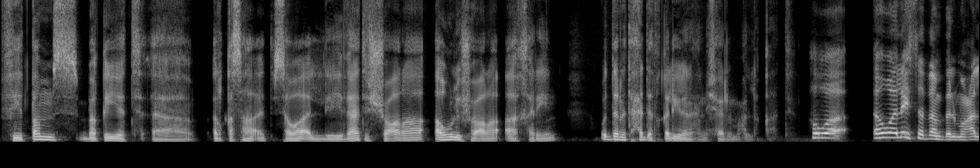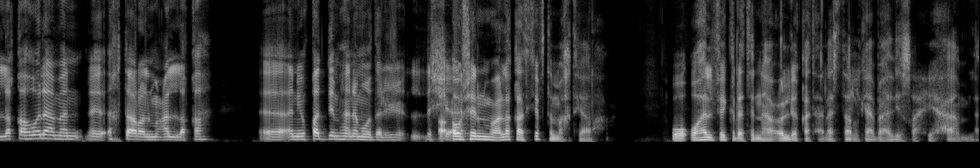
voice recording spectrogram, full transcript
في طمس بقية آه، القصائد سواء لذات الشعراء أو لشعراء آخرين؟ ودنا نتحدث قليلا عن شعر المعلقات. هو هو ليس ذنب المعلقة ولا من اختار المعلقة. آه، أن يقدمها نموذج للشعر أول شيء المعلقات كيف تم اختيارها؟ وهل فكرة أنها علقت على أستار الكعبة هذه صحيحة أم لا؟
